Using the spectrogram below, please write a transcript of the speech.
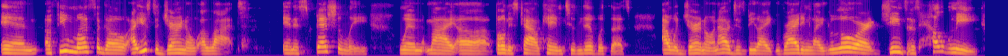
and a few months ago i used to journal a lot and especially when my uh, bonus child came to live with us I would journal and I would just be like writing, like, Lord Jesus, help me.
